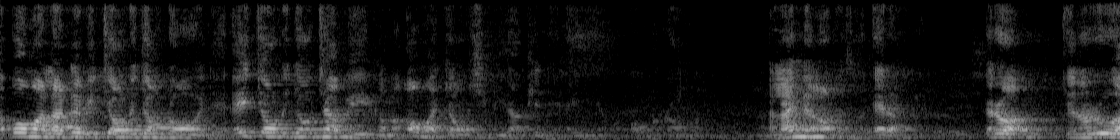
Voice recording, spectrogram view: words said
အပေါ်မှာလာတက်ပြီးကြောင်းတစ်ကြောင်းတောင်းရတယ်အဲ့ကြောင်းတစ်ကြောင်းချပေးခါမှာအောက်မှာကြောင်းရှိပြီးသားဖြစ်နေအဲ့ဒီအောက်မှာတော့ alignment အောက်တယ်ဆိုအဲ့ဒါ အဲ့တော့ကျွန်တော်တို့က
